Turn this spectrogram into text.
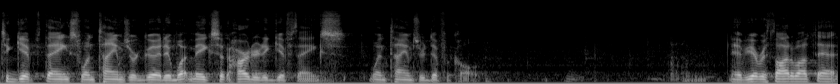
to give thanks when times are good, and what makes it harder to give thanks when times are difficult? Have you ever thought about that?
